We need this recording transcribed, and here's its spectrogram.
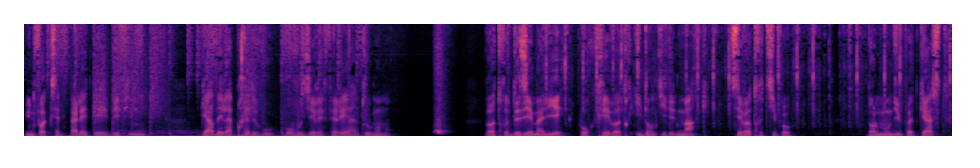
Une fois que cette palette est définie, gardez-la près de vous pour vous y référer à tout moment. Votre deuxième allié pour créer votre identité de marque, c'est votre typo. Dans le monde du podcast,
